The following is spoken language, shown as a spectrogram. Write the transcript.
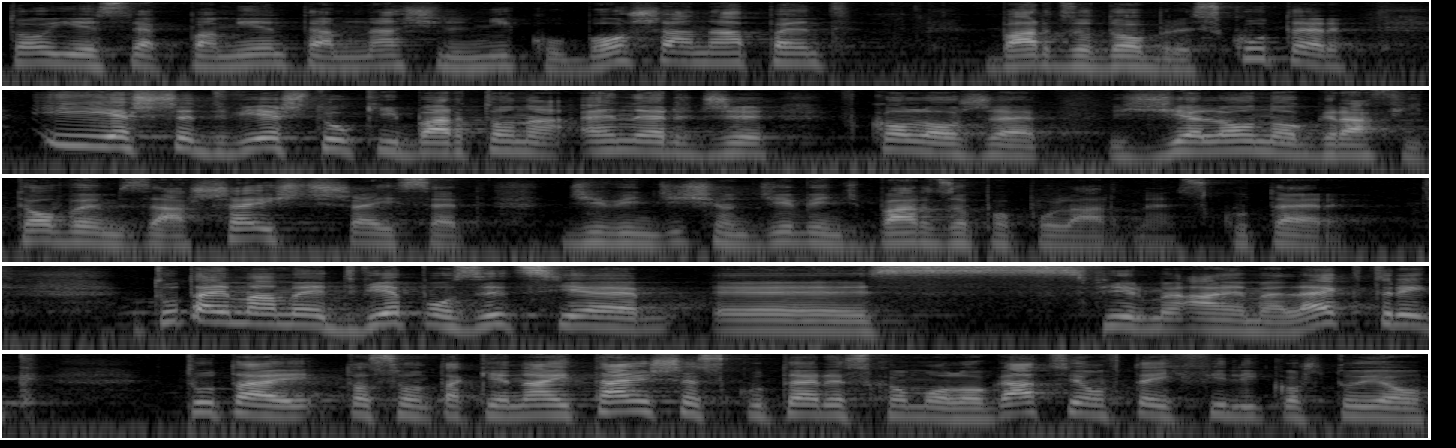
To jest, jak pamiętam, na silniku Boscha napęd. Bardzo dobry skuter. I jeszcze dwie sztuki Bartona Energy w kolorze zielono-grafitowym za 6,699, bardzo popularne skutery. Tutaj mamy dwie pozycje e, z firmy AM Electric. Tutaj to są takie najtańsze skutery z homologacją. W tej chwili kosztują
